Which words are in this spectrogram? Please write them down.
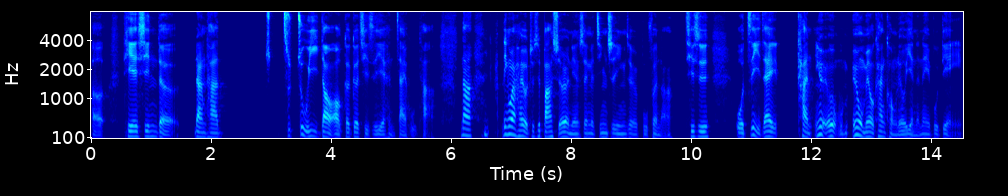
呃，贴心的让他注注意到哦，哥哥其实也很在乎他。那另外还有就是八十二年生的金智英这个部分啊，其实我自己在。看，因为我因为我没有看孔刘演的那一部电影，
